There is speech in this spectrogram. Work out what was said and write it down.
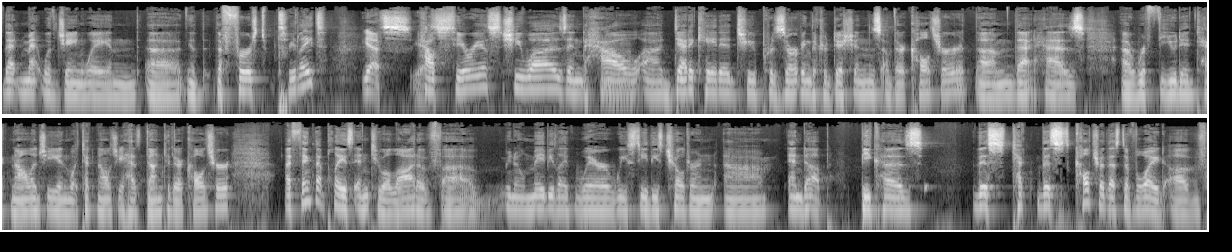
that met with Janeway and uh, the first prelate, Yes, yes. how serious she was and how uh, dedicated to preserving the traditions of their culture um, that has uh, refuted technology and what technology has done to their culture. I think that plays into a lot of, uh, you know, maybe like where we see these children uh, end up because this tech, this culture that's devoid of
